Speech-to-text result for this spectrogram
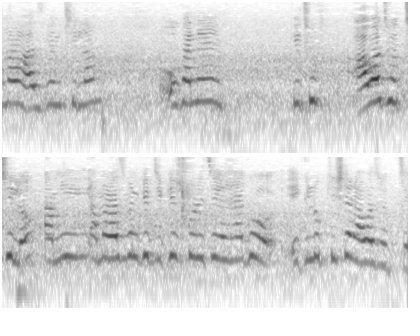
আমার হাজবেন্ড ছিলাম। ওখানে কিছু আওয়াজ হচ্ছিল। আমি আমার হাজবেন্ডকে জিজ্ঞেস করেছি হ্যাঁ গো, এগুলো কিসের আওয়াজ হচ্ছে?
